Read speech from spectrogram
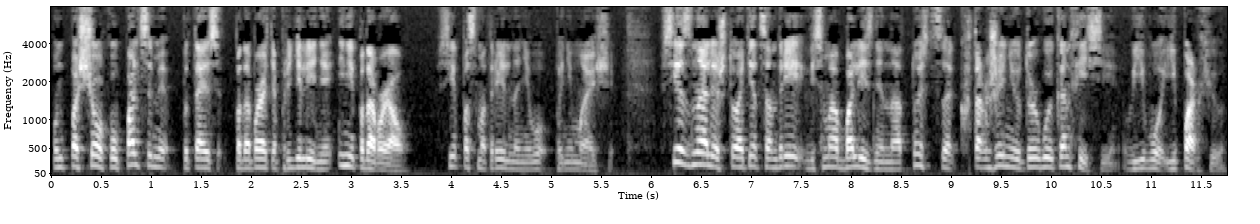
Он пощелкал пальцами, пытаясь подобрать определение, и не подобрал. Все посмотрели на него понимающе. Все знали, что отец Андрей весьма болезненно относится к вторжению другой конфессии в его епархию.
